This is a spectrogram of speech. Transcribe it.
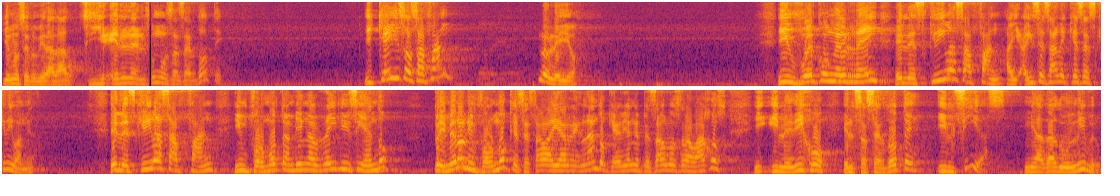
Yo no se lo hubiera dado, si él era el sumo sacerdote. ¿Y qué hizo Zafán? Lo leyó. Y fue con el rey, el escriba Zafán, ahí, ahí se sabe que es escriba, mira. El escriba Zafán informó también al rey diciendo, Primero le informó que se estaba ahí arreglando, que habían empezado los trabajos, y, le dijo el sacerdote Hilcías, me ha dado un libro,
